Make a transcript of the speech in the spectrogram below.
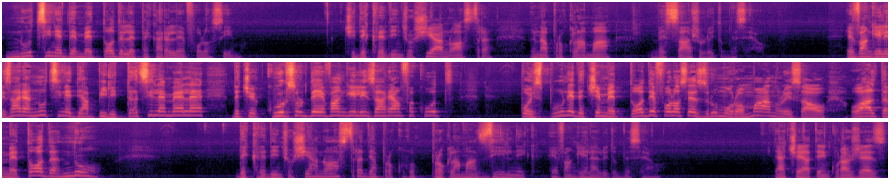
nu ține de metodele pe care le folosim, ci de credincioșia noastră în a proclama mesajul lui Dumnezeu. Evangelizarea nu ține de abilitățile mele, de ce cursuri de evangelizare am făcut, voi spune de ce metode folosesc drumul romanului sau o altă metodă? Nu. De credincioșia noastră de a proclama zilnic Evanghelia lui Dumnezeu. De aceea te încurajez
